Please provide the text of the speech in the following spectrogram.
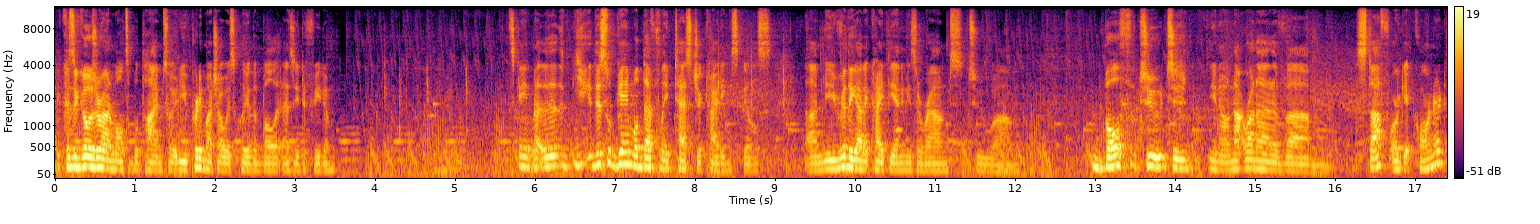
because it goes around multiple times, so you pretty much always clear the bullet as you defeat him. This game, uh, this game will definitely test your kiting skills. Um, you really got to kite the enemies around to um, both to to you know not run out of um, stuff or get cornered,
